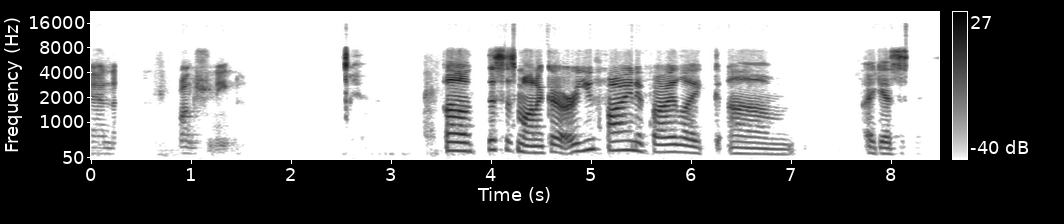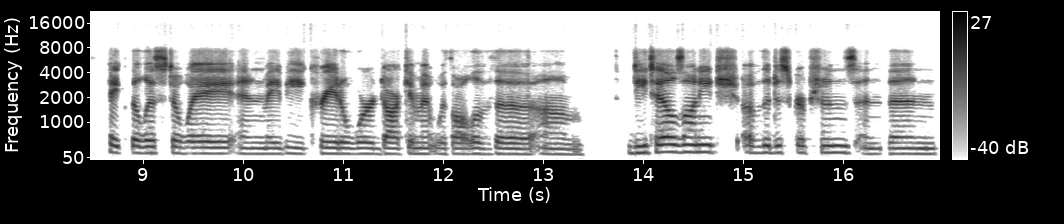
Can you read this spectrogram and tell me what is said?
and functioning? Uh, this is Monica. Are you fine if I like, um, I guess, take the list away and maybe create a Word document with all of the um, details on each of the descriptions and then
